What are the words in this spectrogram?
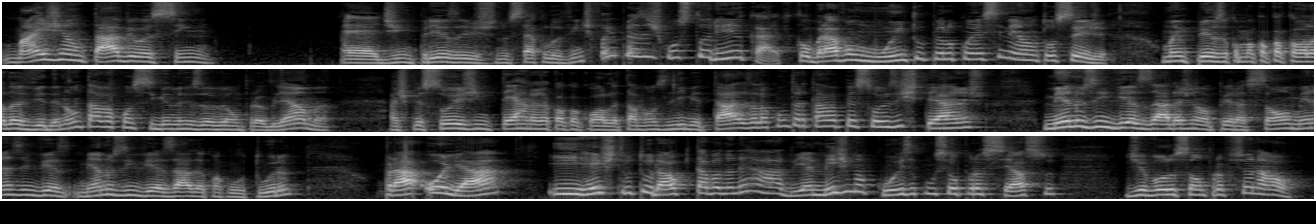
mais rentável, assim, é, de empresas no século XX foi empresas de consultoria, cara, que cobravam muito pelo conhecimento. Ou seja, uma empresa como a Coca-Cola da vida não estava conseguindo resolver um problema, as pessoas internas da Coca-Cola estavam limitadas, ela contratava pessoas externas, menos enviesadas na operação, menos, envies, menos enviesadas com a cultura, para olhar e reestruturar o que estava dando errado. E é a mesma coisa com o seu processo de evolução profissional.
